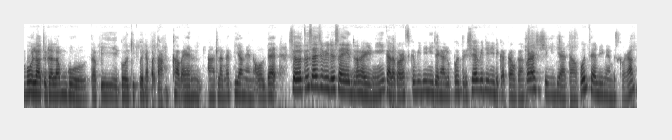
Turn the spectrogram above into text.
bola tu dalam gol tapi goalkeeper dapat tangkap and uh, terlanggar tiang and all that. So tu saja video saya untuk hari ni. Kalau korang suka video ni jangan lupa untuk share video ni dekat kawan-kawan korang social media ataupun family members korang.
